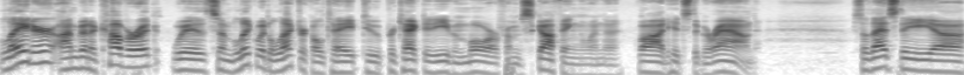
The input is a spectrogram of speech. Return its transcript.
Later, I'm going to cover it with some liquid electrical tape to protect it even more from scuffing when the quad hits the ground. So that's the uh,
